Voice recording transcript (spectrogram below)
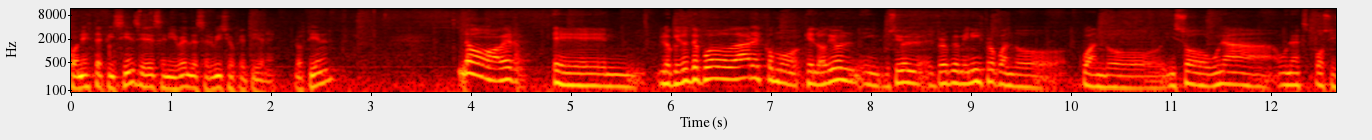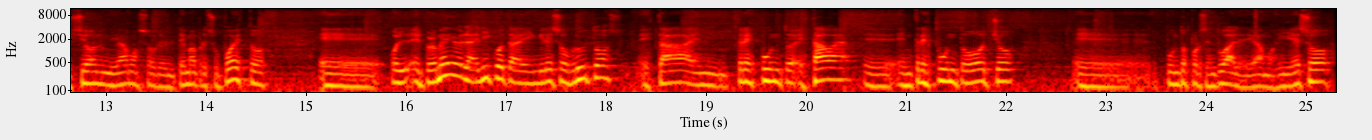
con esta eficiencia y ese nivel de servicios que tiene? ¿Lo tienen? No, a ver, eh, lo que yo te puedo dar es como que lo dio inclusive el, propio ministro cuando, cuando hizo una, una exposición, digamos, sobre el tema presupuesto. Eh, el promedio de la alícuota de ingresos brutos está en 3 estaba eh, en 3.8 eh, puntos porcentuales, digamos, y eso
